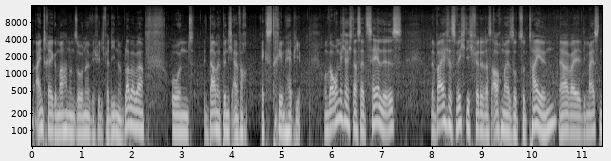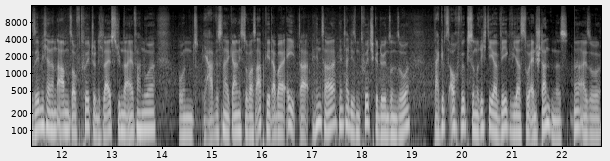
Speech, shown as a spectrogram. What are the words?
Einträge machen und so, ne, wie viel ich verdiene und bla bla bla. Und damit bin ich einfach extrem happy. Und warum ich euch das erzähle, ist, weil ich das wichtig finde, das auch mal so zu teilen. Ja, weil die meisten sehen mich ja dann abends auf Twitch und ich livestream da einfach nur und ja, wissen halt gar nicht so, was abgeht. Aber ey, dahinter, hinter diesem Twitch-Gedöns und so, da gibt es auch wirklich so einen richtiger Weg, wie das so entstanden ist. Ne? Also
